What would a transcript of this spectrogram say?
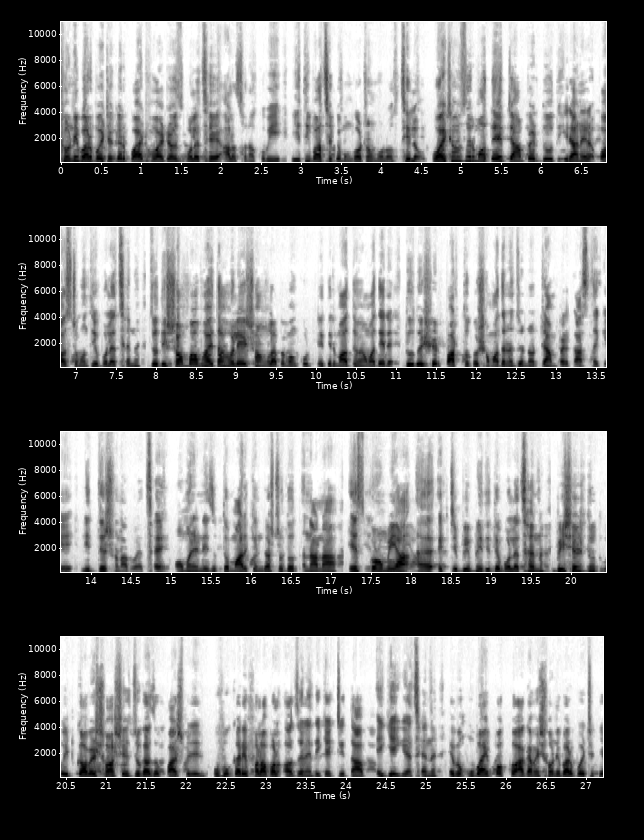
শনিবার বৈঠকের পর হোয়াইট হাউস বলেছে, আলোচনা খুবই ইতিবাচক এবং গঠনমূলক ছিল। হোয়াইট হাউসের মতে, ট্রাম্পের দূত ইরানের পররাষ্ট্রমন্ত্রী বলেছেন, যদি সম্ভব হয় তাহলে সংলাপ এবং কূটনীতির মাধ্যমে আমাদের দুদেশের পার্থক্য সমাধানের জন্য ট্রাম্পের কাছ থেকে নির্দেশনা রয়েছে। ওমানে নিযুক্ত মার্কিন রাষ্ট্রদূত নানা এসকোমিয়া একটি বিবৃতিতে বলেছেন, বিশেষ দূত উইটকবের সরাসরি যোগাযোগ পারস্পরিক উপকারী ফলাফল অর্জনের দিকে একটি ধাপ এগিয়ে গেছেন এবং উভয় পক্ষ আগামী শনিবার বৈঠকে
